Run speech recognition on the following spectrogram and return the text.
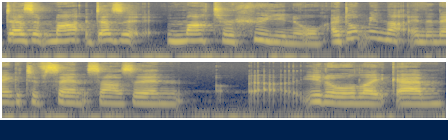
does it ma- does it matter who you know? I don't mean that in a negative sense, as in you know, like, um,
